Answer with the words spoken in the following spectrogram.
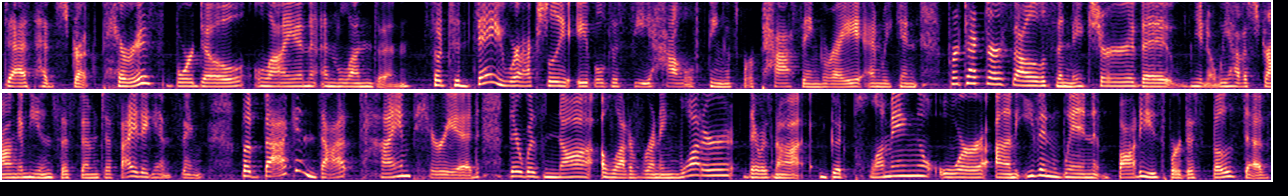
Death had struck Paris, Bordeaux, Lyon, and London. So today we're actually able to see how things were passing, right? And we can protect ourselves and make sure that, you know, we have a strong immune system to fight against things. But back in that time period, there was not a lot of running water, there was not good plumbing, or um, even when bodies were disposed of,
